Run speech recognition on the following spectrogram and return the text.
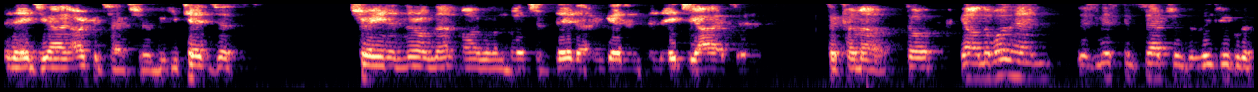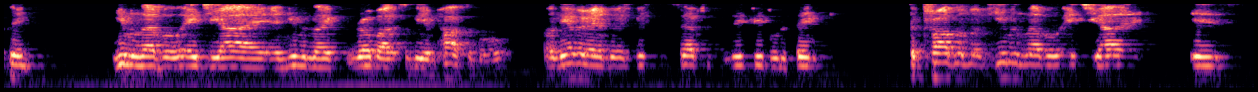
in AGI architecture, but you can't just train a neural net model on a bunch of data and get an, an AGI to, to come out. So, yeah, on the one hand, there's misconceptions that lead people to think human level AGI and human like robots will be impossible. On the other hand, there's misconceptions that lead people to think the problem of human level AGI is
